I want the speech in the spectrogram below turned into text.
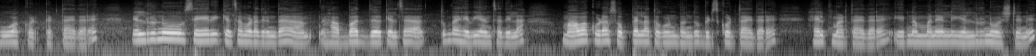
ಹೂವು ಕೊಟ್, ಕಟ್ತಾ ಇದ್ದಾರೆ. ಎಲ್ಲರೂ ಸೇರಿ ಕೆಲಸ ಮಾಡೋದ್ರಿಂದ ಹಬ್ಬದ ಕೆಲಸ ತುಂಬ ಹೆವಿ ಅನ್ಸೋದಿಲ್ಲ. ಮಾವ ಕೂಡ ಸೊಪ್ಪೆಲ್ಲ ತೊಗೊಂಡು ಬಂದು ಬಿಡಿಸ್ಕೊಡ್ತಾ ಇದ್ದಾರೆ ಹೆಲ್ಪ್ ಮಾಡ್ತಾ ಇದ್ದಾರೆ ಇದು ನಮ್ಮ ಮನೆಯಲ್ಲಿ ಎಲ್ಲರೂ ಅಷ್ಟೇ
